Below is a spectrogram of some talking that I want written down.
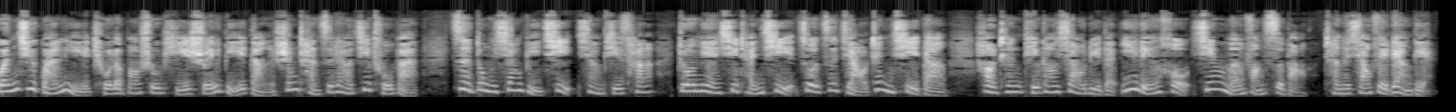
文具馆里除了包书皮、水笔等生产资料基础版、自动削笔器、橡皮擦、桌面吸尘器、坐姿矫正器等，号称提高效率的一零后新文房四宝成了消费亮点。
